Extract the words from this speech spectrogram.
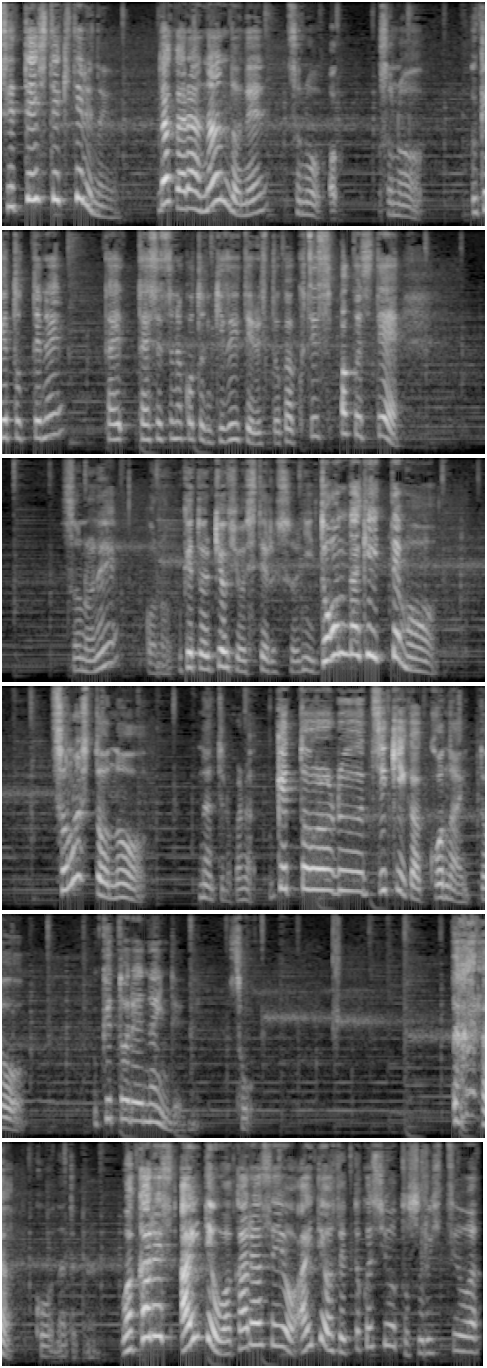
設定してきてるのよ。だから何度ねそのその受け取ってね大切なことに気づいてる人が口酸っぱくしてそのねこの受け取り拒否をしてる人にどんだけ言ってもその人のなんていうのかな受け取る時期が来ないと受け取れないんだよねそうだからこうなんていうかな別れ相手を分からせよう相手を説得しようとする必要は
